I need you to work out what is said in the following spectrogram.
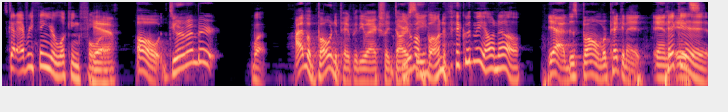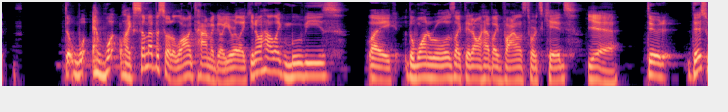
It's got everything you're looking for. Yeah. Oh, do you remember? What? I have a bone to pick with you, actually, Darcy. You have a bone to pick with me? Oh no! yeah, this bone, we're picking it, and Pick it's, it. The, and what like some episode a long time ago, you were like, you know how like movies, like the one rule is like they don't have like violence towards kids. Yeah. Dude, this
